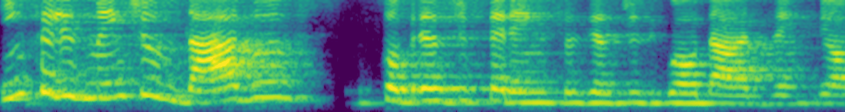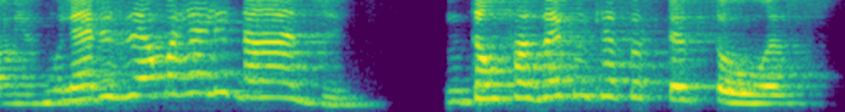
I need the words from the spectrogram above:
infelizmente, os dados sobre as diferenças e as desigualdades entre homens e mulheres é uma realidade. Então, fazer com que essas pessoas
